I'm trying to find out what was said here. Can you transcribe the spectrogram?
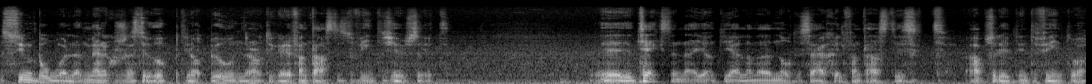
Symbolen, människor ska se upp till något, beundrar och tycker det är fantastiskt och fint och tjusigt. Eh, texten där gör inte gällande att något är särskilt fantastiskt. Absolut inte fint och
